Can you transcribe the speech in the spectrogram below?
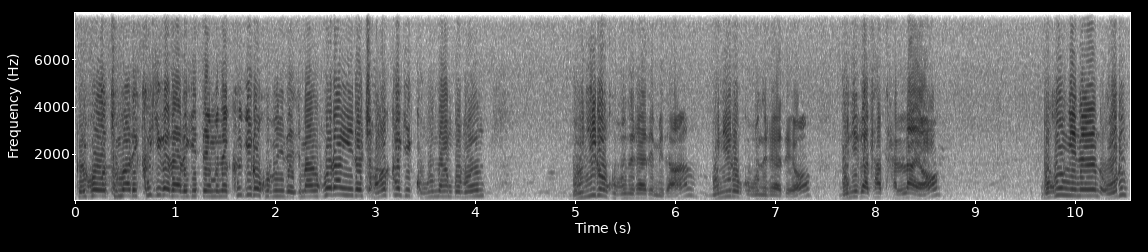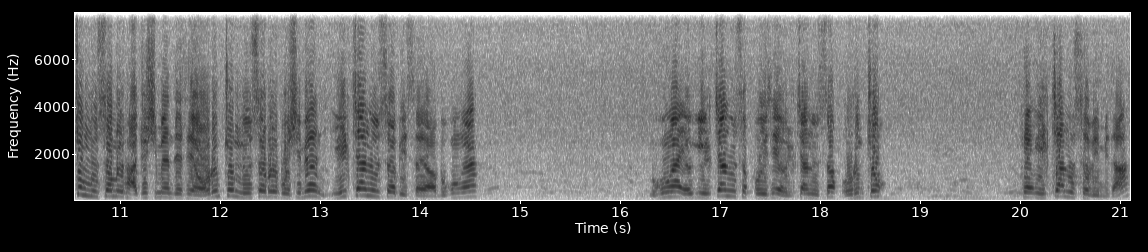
그리고 두 마리 크기가 다르기 때문에 크기로 구분이 되지만 호랑이를 정확하게 구분하는 방법은 무늬로 구분을 해야 됩니다. 무늬로 구분을 해야 돼요. 무늬가 다 달라요. 무궁이는 오른쪽 눈썹을 봐주시면 되세요. 오른쪽 눈썹을 보시면 일자 눈썹이 있어요. 무궁아? 무궁아 여기 일자 눈썹 보이세요? 일자 눈썹? 오른쪽? 그냥 일자 눈썹입니다.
